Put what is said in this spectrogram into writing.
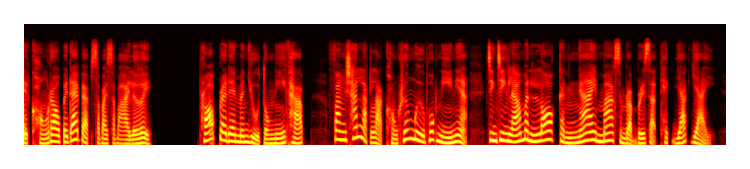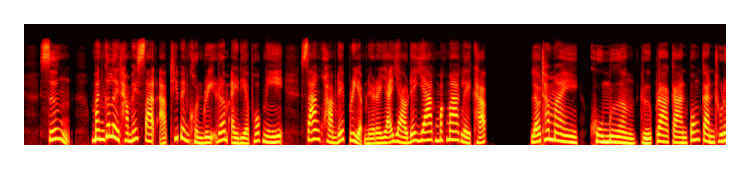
ด็ด ๆ ของเราไปได้แบบสบายๆเลย เพราะประเด็นมันอยู่ตรงนี้ครับฟังก์ชันหลักๆ ของเครื่องมือพวกนี้เนี่ย จริง ๆ แล้วมันลอกกันง่ายมากสำหรับบริษัทเทคยักษ์ใหญ่ ซึ่ง มันก็เลยทำให้สตาร์ทอัพที่เป็นคนริเริ่มไอเดียพวกนี้ สร้างความได้เปรียบในระยะยาวได้ยากมาก ๆ เลยครับ แล้วทำไมคูเมืองหรือปราการป้องกันธุร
